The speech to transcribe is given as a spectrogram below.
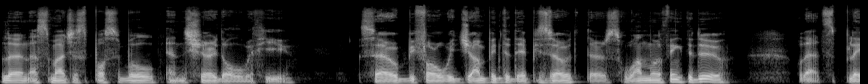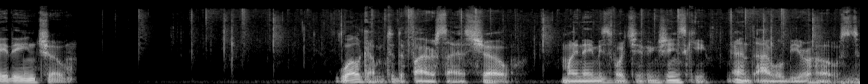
learn as much as possible, and share it all with you. So before we jump into the episode, there's one more thing to do. Let's play the intro. Welcome to the Fire Science Show. My name is Wojciech Węgrzyński, and I will be your host.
